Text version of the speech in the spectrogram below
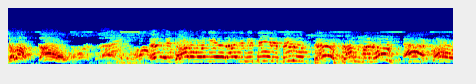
জবাব দাও। এই ধর্ম নিয়ে রাজনীতির বিরুদ্ধে সব মানুষ এক হও।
